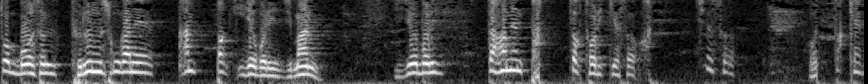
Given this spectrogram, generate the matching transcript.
또 무엇을 들은 순간에 깜빡 잊어버리지만 잊어버리다 하면 팍떡 돌이켜서 어째서 어떻게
